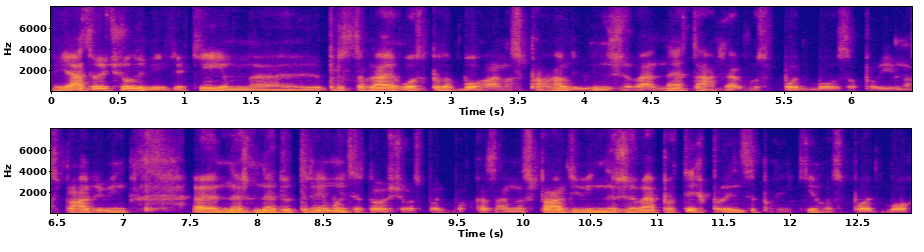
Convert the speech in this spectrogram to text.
я той чоловік, який е, представляє Господа Бога. А насправді він живе не так, як Господь Бог заповів. Насправді він е, не, не дотримується того, що Господь Бог казав. Насправді він не живе по тих принципах, які Господь Бог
